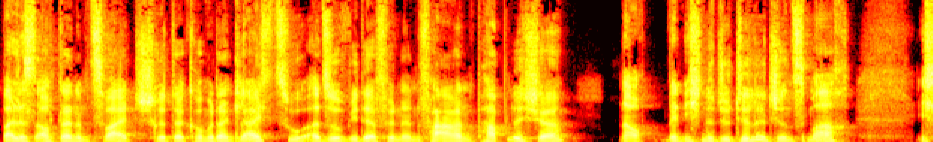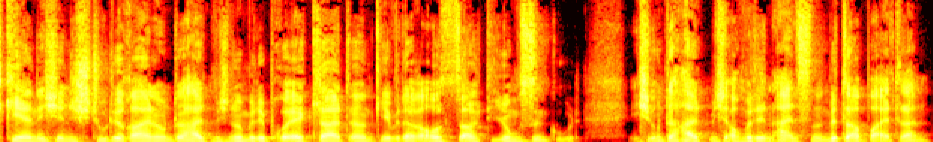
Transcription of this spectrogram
weil es auch dann im zweiten Schritt, da kommen wir dann gleich zu, also wieder für einen fahrenden Publisher, auch wenn ich eine Due Diligence mache, ich gehe ja nicht in die Studio rein und unterhalte mich nur mit dem Projektleiter und gehe wieder raus und sage, die Jungs sind gut. Ich unterhalte mich auch mit den einzelnen Mitarbeitern.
